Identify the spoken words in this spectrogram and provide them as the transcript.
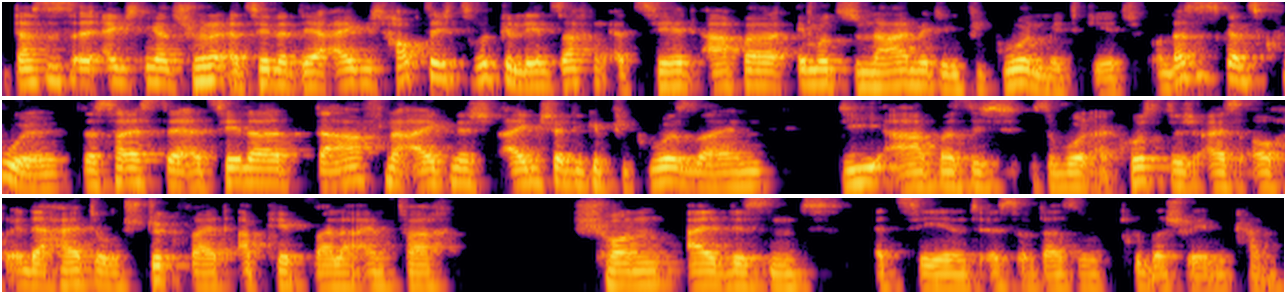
das ist äh, eigentlich ein ganz schöner Erzähler, der eigentlich hauptsächlich zurückgelehnt Sachen erzählt, aber emotional mit den Figuren mitgeht. Und das ist ganz cool. Das heißt, der Erzähler darf eine eigenständige Figur sein, die aber sich sowohl akustisch als auch in der Haltung ein Stück weit abhebt, weil er einfach schon allwissend erzählend ist und da so drüber schweben kann.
